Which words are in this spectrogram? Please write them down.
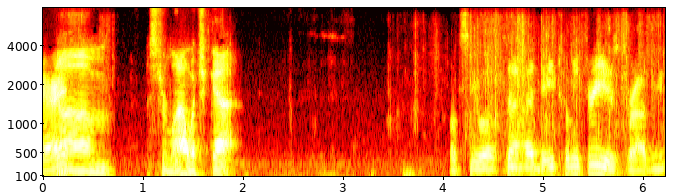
All right, Um, Mr. Lau, what you got? let's see what uh, day twenty three is brought me.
